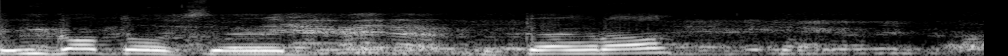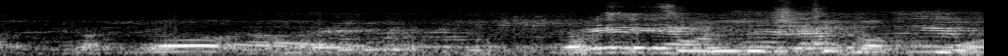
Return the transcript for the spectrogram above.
এই কত হচ্ছে? ট্যাংরা? চল্লিশ টাকা পোয়া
